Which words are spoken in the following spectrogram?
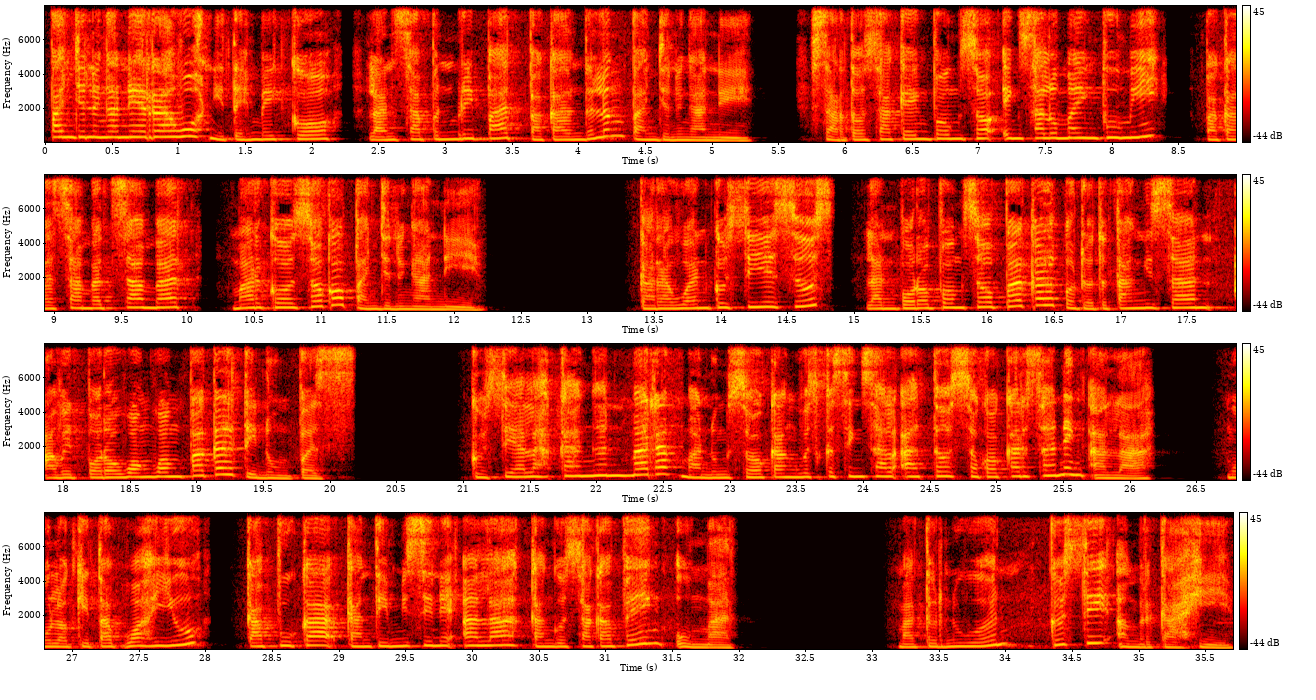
Panjenengane rawuh nitih mega lan saben mripat bakal ndeleng panjenengane. Sarta saking bangsa ing salumahing bumi bakal sambat-sambat marga saka panjenengane. Karawan Gusti Yesus lan para bangsa bakal padha tetangisan awit para wong-wong bakal tinumpes. Gusti Allah kangen marang manungsa kang wis kesingsal atos saka karsaning Allah. Mula kitab Wahyu kabuka kanthi misine Allah kanggo sakabehing umat. Matur nuwun, Gusti amberkahi.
